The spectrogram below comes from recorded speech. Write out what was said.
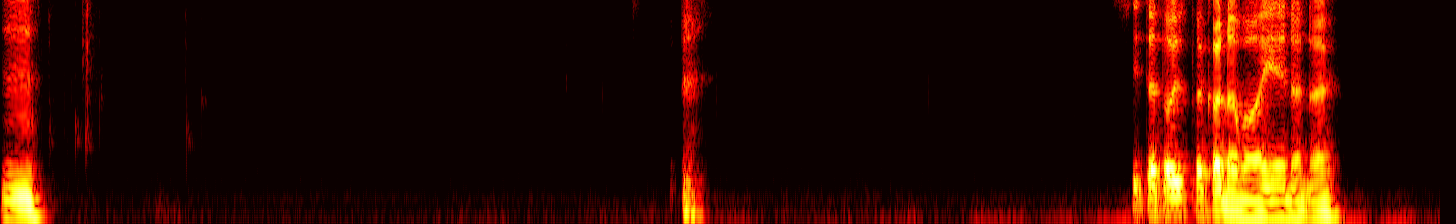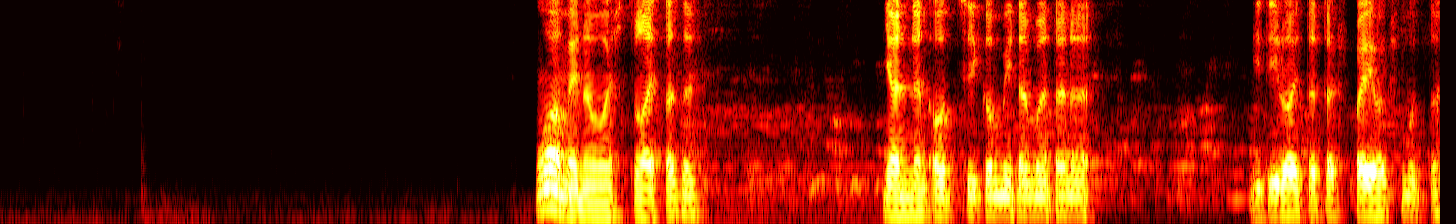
Mm. Sitä toista kanavaa ei enää näy. Huomenna voisi laittaa se jännän otsikon, mitä mä tänään piti laittaa päiväksi, mutta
